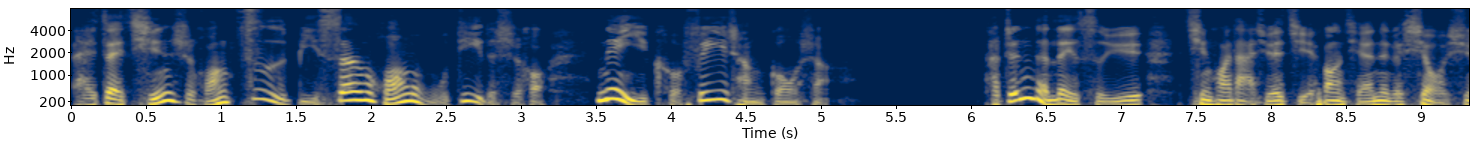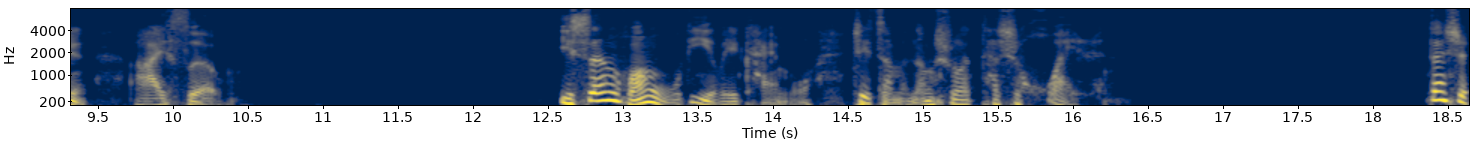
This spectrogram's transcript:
哎，在秦始皇自比三皇五帝的时候，那一刻非常高尚。他真的类似于清华大学解放前那个校训：“I serve。”以三皇五帝为楷模，这怎么能说他是坏人？但是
